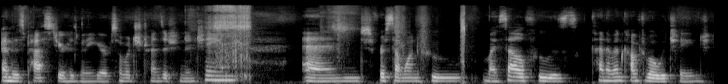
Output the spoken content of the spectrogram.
and this past year has been a year of so much transition and change. And for someone who, myself, who is kind of uncomfortable with change,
